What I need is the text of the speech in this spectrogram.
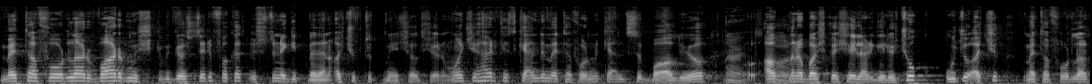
metaforlar varmış gibi gösterip fakat üstüne gitmeden açık tutmaya çalışıyorum. Onun için herkes kendi metaforunu kendisi bağlıyor. Evet, Aklına başka şeyler geliyor. Çok ucu açık metaforlar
